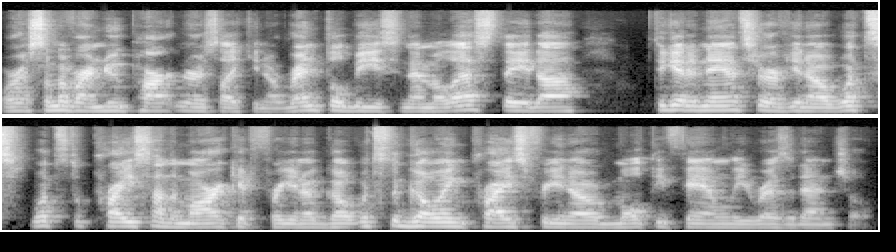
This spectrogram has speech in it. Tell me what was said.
or some of our new partners like you know Rental Beast and MLS data to get an answer of you know what's what's the price on the market for you know go what's the going price for you know multifamily residential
